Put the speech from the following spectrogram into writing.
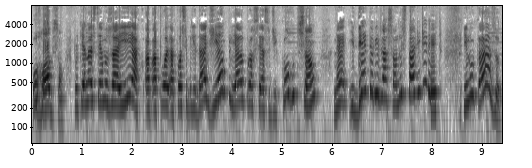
o, Robson. Porque nós temos aí a, a, a possibilidade de ampliar o processo de corrupção né, e deteriorização do Estado de Direito. E no caso,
